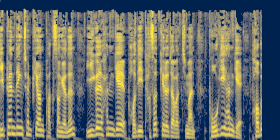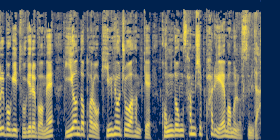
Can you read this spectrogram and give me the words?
디펜딩 챔피언 박성현은 이글 1개, 버디 5개를 잡았지만 보기 1개, 더블 보기 2개를 범해 2언더파로 김효주와 함께 공동 38위에 머물렀습니다.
